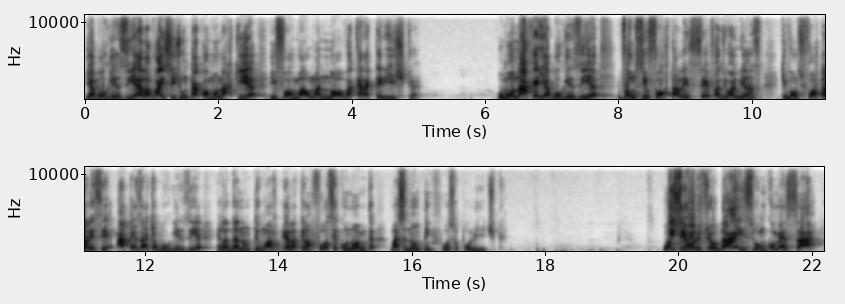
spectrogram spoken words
E a burguesia ela vai se juntar com a monarquia e formar uma nova característica. O monarca e a burguesia vão se fortalecer, fazer uma aliança que vão se fortalecer, apesar que a burguesia ela não tem uma, ela tem uma força econômica, mas não tem força política. Os senhores feudais vão começar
